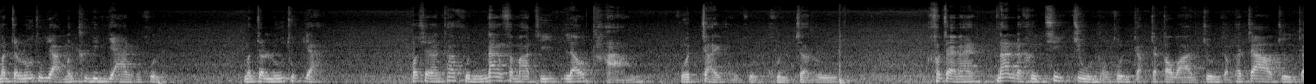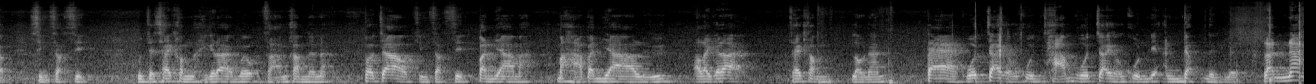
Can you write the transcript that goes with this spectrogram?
มันจะรู้ทุกอย่างมันคือวิญญาณของคุณ มันจะรู้ทุกอย่าง เพราะฉะนั้นถ้าคุณนั่งสมาธิแล้วถามหัวใจของคุณคุณจะรู้ เข้าใจไหมนั่นนะคือที่จูนของคุณกับจักรวาลจูนกับพระเจ้าจูนกับสิ่งศักดิ์สิทธิ์คุณจะใช้คำไหนก็ได้ว่าสามคำนั้นนะพระเจ้าสิ่งศักดิ์สิทธิ์ปัญญามามหาปัญญาหรืออะไรก็ได้ ใช้คำเหล่านั้น แต่หัวใจของคุณถามหัวใจของคุณเนี่ยอันดับหนึ่งเลย และนั่น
